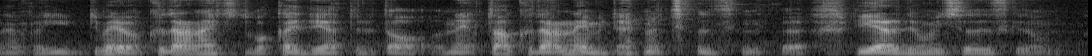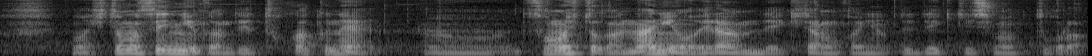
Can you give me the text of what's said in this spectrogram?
なんか言ってみればくだらない人とばっかり出会ってるとネットはくだらねえみたいになっちゃうんですよね。リアルでも一緒ですけども、まあ、人の先入観ってとかくね、うん、その人が何を選んできたのかによってできてしまったところは、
